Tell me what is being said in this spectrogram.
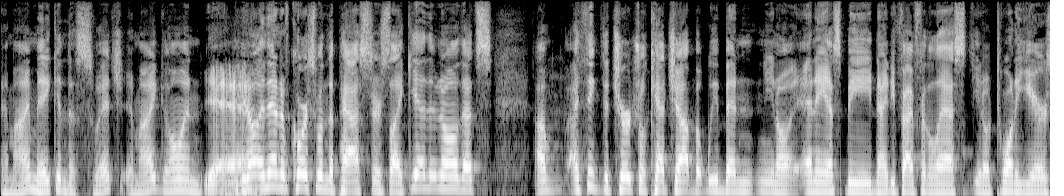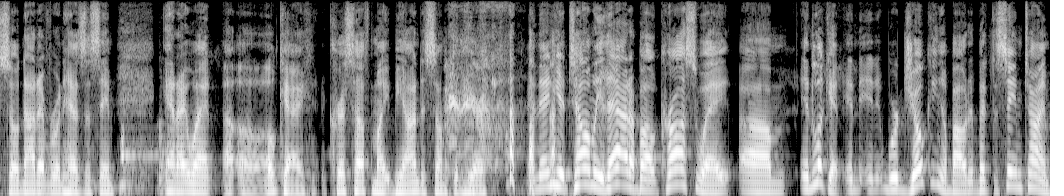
am I making the switch? Am I going? Yeah. You know, and then of course when the pastor's like, yeah, no, that's, um, I think the church will catch up, but we've been, you know, NASB 95 for the last, you know, 20 years, so not everyone has the same. And I went, uh oh, okay, Chris Huff might be onto something here. and then you tell me that about Crossway, um, and look at, and, and we're joking about it, but at the same time,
